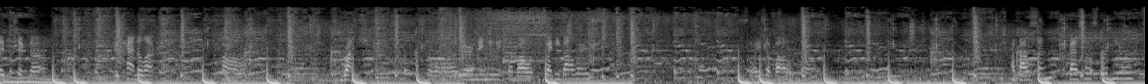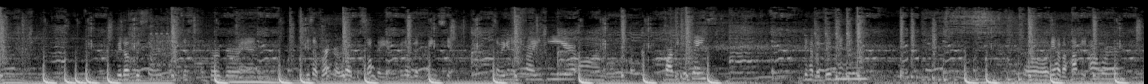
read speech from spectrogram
already, already checked the, candlelight uh, brunch. So, their menu is about $20. So, it's about a thousand pesos per meal without dessert and just a burger and it's a burger without the sauce without the greens yet. So we're gonna try here on barbecue place. They have a good menu. So they have a happy hour.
